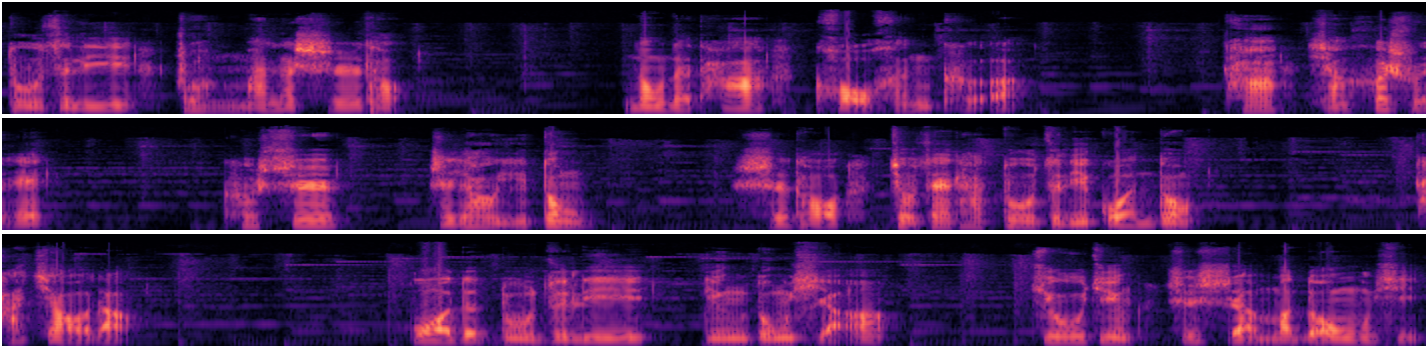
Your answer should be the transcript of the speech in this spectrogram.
肚子里装满了石头，弄得他口很渴。他想喝水，可是只要一动，石头就在他肚子里滚动。他叫道：“我的肚子里叮咚响，究竟是什么东西？”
